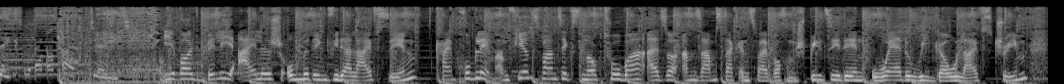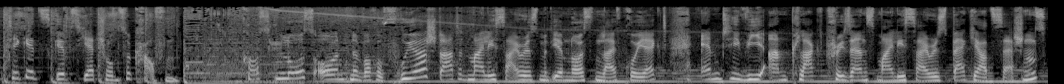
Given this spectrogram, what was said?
Classic Update. Ihr wollt Billie Eilish unbedingt wieder live sehen? Kein Problem. Am 24. Oktober, also am Samstag in zwei Wochen, spielt sie den Where Do We Go Livestream. Tickets gibt's jetzt schon zu kaufen kostenlos und eine Woche früher startet Miley Cyrus mit ihrem neuesten Live-Projekt. MTV Unplugged Presents Miley Cyrus Backyard Sessions.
